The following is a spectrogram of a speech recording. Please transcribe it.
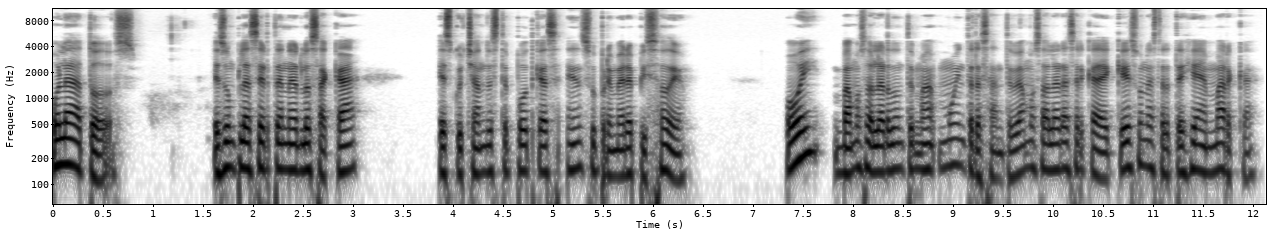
Hola a todos. Es un placer tenerlos acá escuchando este podcast en su primer episodio. Hoy vamos a hablar de un tema muy interesante. Vamos a hablar acerca de qué es una estrategia de marca,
